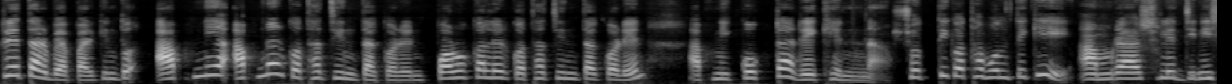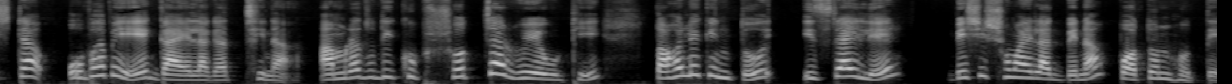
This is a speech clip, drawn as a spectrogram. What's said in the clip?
ক্রেতার ব্যাপার। কিন্তু আপনি আপনার কথা চিন্তা করেন, পরকালের কথা চিন্তা করেন, আপনি কোকটা রেখেন না। সত্যি কথা বলতে কি, আমরা আসলে জিনিসটা ওভাবে গায়ে লাগাচ্ছি না। আমরা যদি খুব সোচ্চার হয়ে উঠি, তাহলে কিন্তু ইসরায়েলে বেশি সময় লাগবে না পতন হতে।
